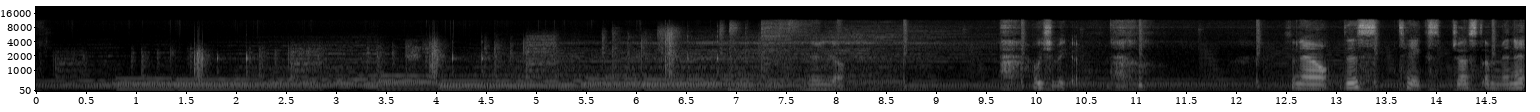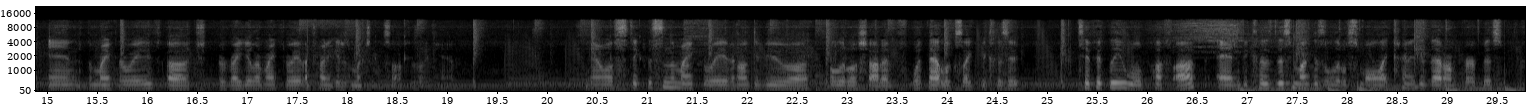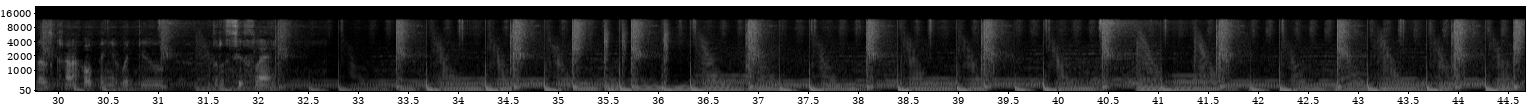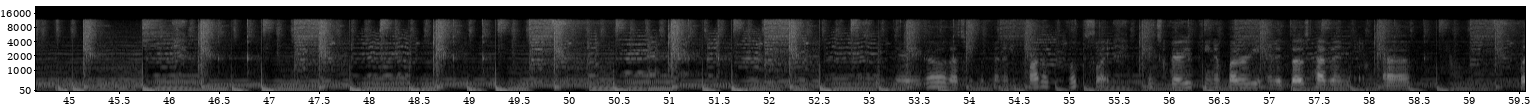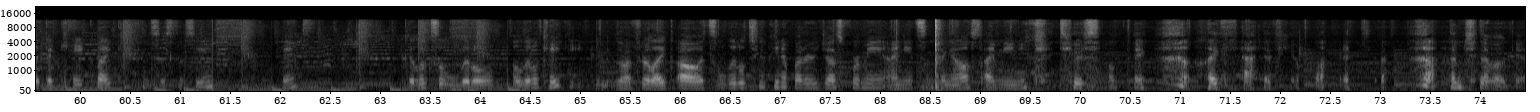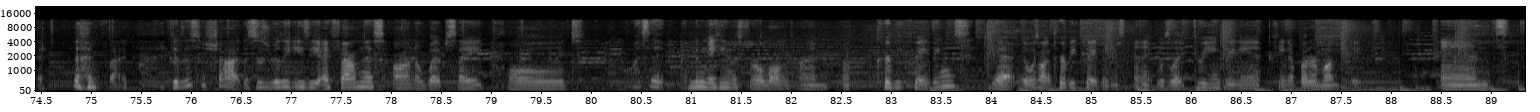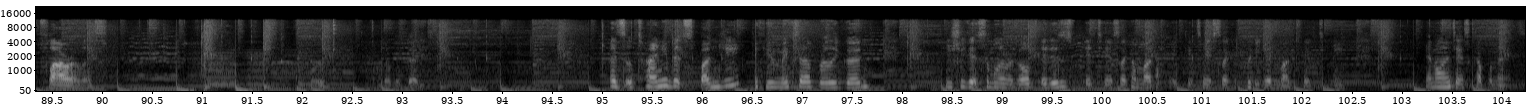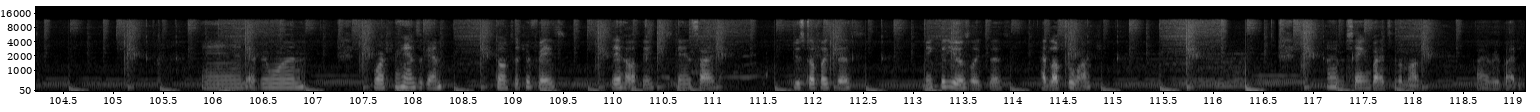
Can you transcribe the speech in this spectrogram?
We should be good. so now this takes just a minute in the microwave, uh, a regular microwave. I'm trying to get as much of this off as I can. Now we'll stick this in the microwave and I'll give you a, a little shot of what that looks like because it typically will puff up and because this mug is a little small I kind of did that on purpose because I was kind of hoping it would do a little souffle. Go. That's what the finished product looks like. It's very peanut buttery and it does have an uh, like a cake-like consistency. See? It looks a little a little cakey. So if you're like, oh, it's a little too peanut buttery just for me, I need something else. I mean, you can do something like that if you wanted to. I'm just, I'm okay. I'm fine. Give this a shot. This is really easy. I found this on a website called, was it? I've been making this for a long time. Uh, Kirbie Cravings. Yeah, it was on Kirbie Cravings, and it was like three ingredient peanut butter mug cake and flourless. It was really good. It's a tiny bit spongy. If you mix it up really good, you should get similar results. It is. It tastes like a mug cake. It tastes like a pretty good mug cake to me. It only takes a couple minutes. And everyone, wash your hands again. Don't touch your face. Stay healthy, stay inside, do stuff like this, make videos like this. I'd love to watch. I'm saying bye to the mug. Bye, everybody.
